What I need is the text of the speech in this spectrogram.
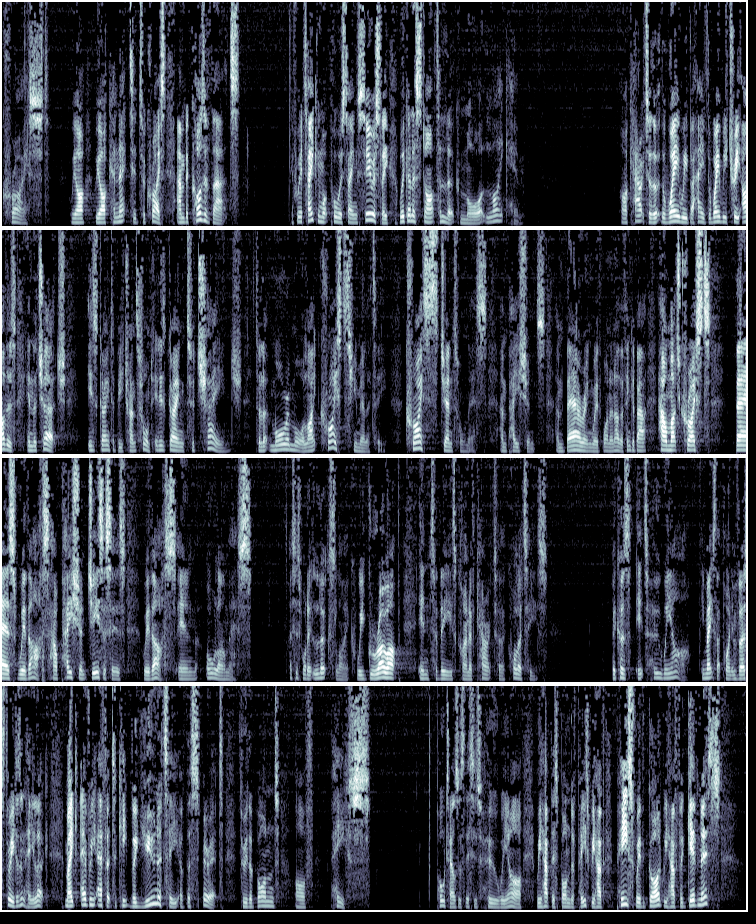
Christ. We are, we are connected to Christ. And because of that, if we're taking what Paul is saying seriously, we're going to start to look more like him. Our character, the, the way we behave, the way we treat others in the church is going to be transformed. It is going to change to look more and more like Christ's humility, Christ's gentleness and patience and bearing with one another. Think about how much Christ bears with us, how patient Jesus is with us in all our mess. This is what it looks like. We grow up into these kind of character qualities. Because it's who we are. He makes that point in verse 3, doesn't he? Look, make every effort to keep the unity of the Spirit through the bond of peace. Paul tells us this is who we are. We have this bond of peace. We have peace with God. We have forgiveness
